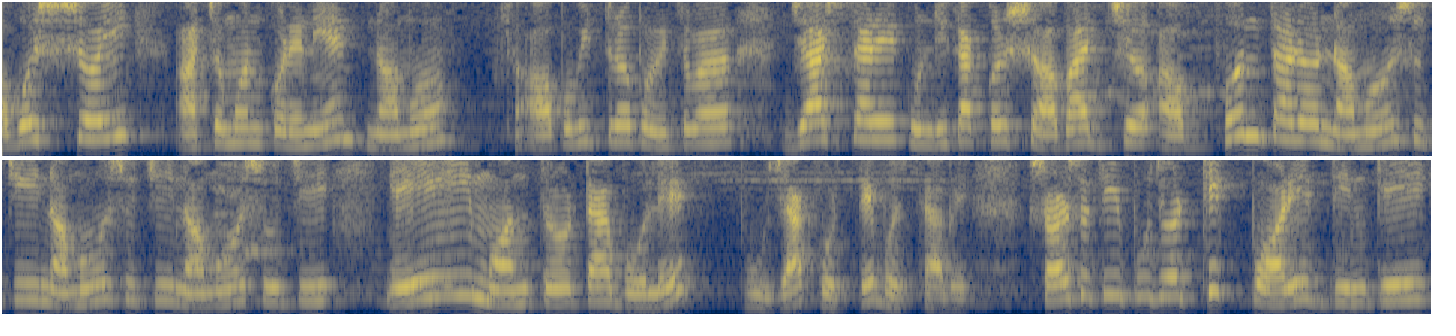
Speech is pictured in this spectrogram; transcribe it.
অবশ্যই আচমন করে নিয়ে নম অপবিত্র, পবিত্র যশারে কুণ্ডিকাক্ষর সবাজ্য অভ্যন্তর নম সূচি নম সূচি নম সূচি এই মন্ত্রটা বলে পূজা করতে বসতে হবে। সরস্বতী পুজোর ঠিক পরের দিনকেই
